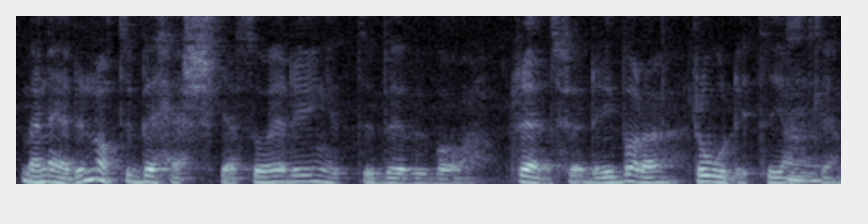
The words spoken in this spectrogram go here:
men är det något du behärskar så är det inget du behöver vara rädd för. Det är bara roligt egentligen.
